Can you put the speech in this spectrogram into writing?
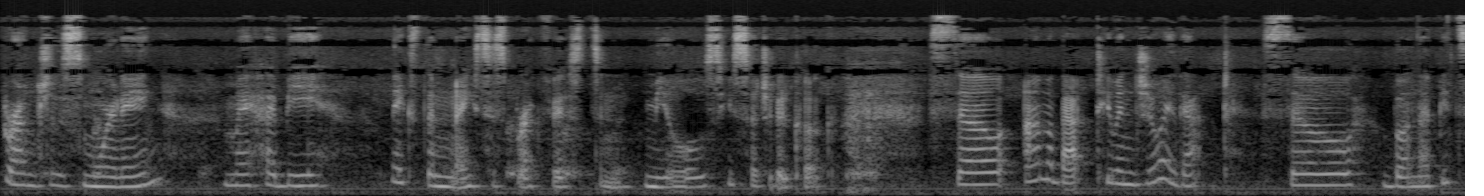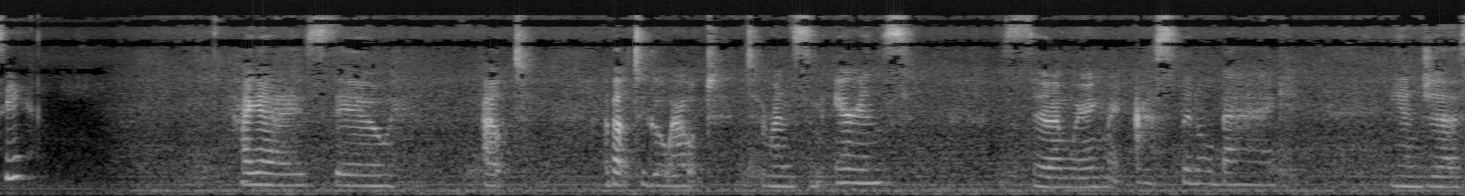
Brunch this morning. My hubby makes the nicest breakfasts and meals. He's such a good cook. So I'm about to enjoy that. So bon appetit. Hi guys, so out, about to go out to run some errands. So I'm wearing my Aspinal bag and just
